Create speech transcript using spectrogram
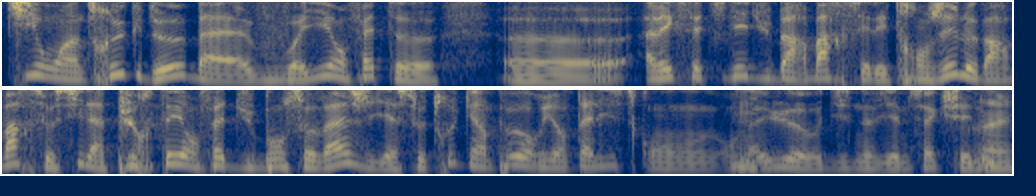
qui ont un truc de, bah, vous voyez, en fait, euh, euh, avec cette idée du barbare, c'est l'étranger. Le barbare, c'est aussi la pureté en fait du bon sauvage. Il y a ce truc un peu orientaliste qu'on on a eu euh, au 19e siècle chez nous. Ouais.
